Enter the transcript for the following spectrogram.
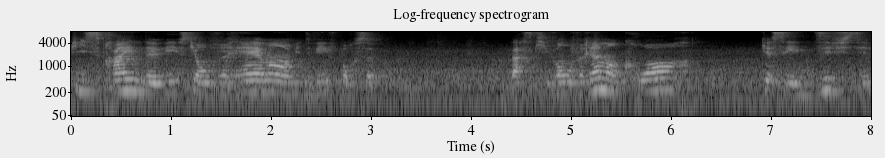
puis ils se freinent de vivre ce qu'ils ont vraiment envie de vivre pour ça. Parce qu'ils vont vraiment croire que c'est difficile.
